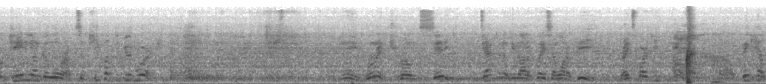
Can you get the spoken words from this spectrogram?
We're gaining on Gelorum, so keep up the good work. Hey, we're in Drone City. Definitely not a place I want to be. Right, Sparky? Oh, big help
